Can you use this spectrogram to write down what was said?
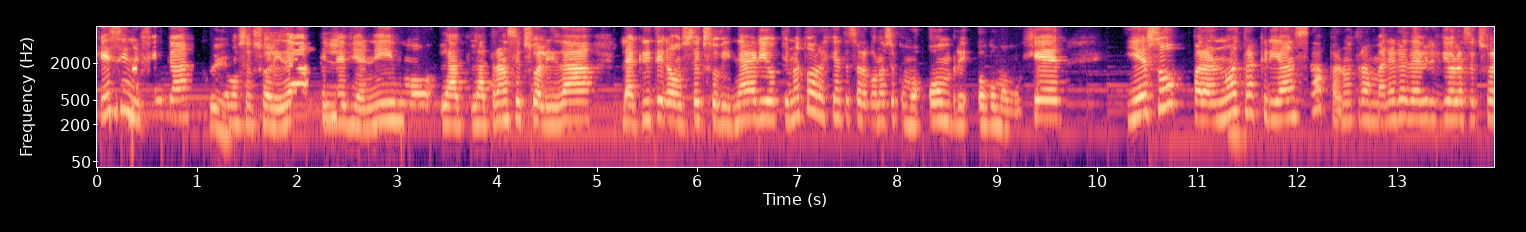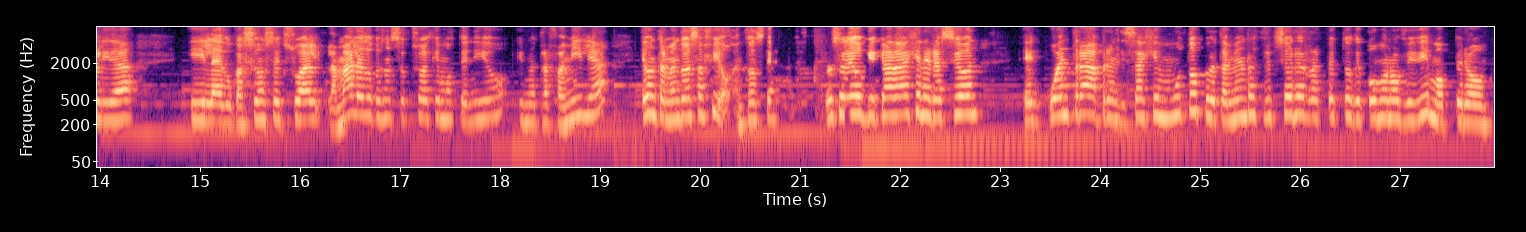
qué significa la homosexualidad, el lesbianismo, la, la, transexualidad, la crítica a un sexo binario, que no toda la gente se reconoce como hombre o como mujer. Y eso para nuestras crianzas, para nuestras maneras de haber vivido la sexualidad y la educación sexual, la mala educación sexual que hemos tenido en nuestra familia, es un tremendo desafío. Entonces, por eso digo que cada generación encuentra aprendizajes mutuos, pero también restricciones respecto de cómo nos vivimos. Pero,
